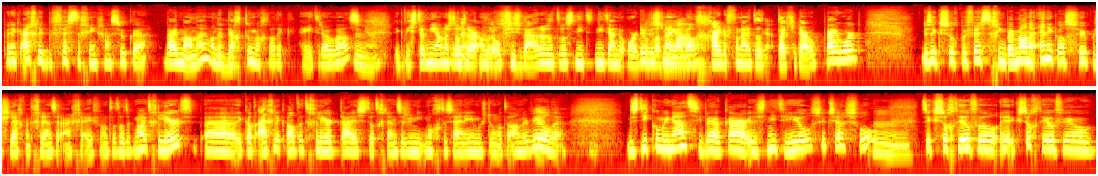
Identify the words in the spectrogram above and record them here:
ben ik eigenlijk bevestiging gaan zoeken bij mannen. Want ik mhm. dacht toen nog dat ik hetero was. Ja. Ik wist ook niet anders dat er andere opties waren. Dat was niet, niet aan de orde. dus nou ja, dan ga je ervan uit dat, dat je daar ook bij hoort. Dus ik zocht bevestiging bij mannen en ik was super slecht met grenzen aangeven. Want dat had ik nooit geleerd. Uh, ik had eigenlijk altijd geleerd thuis dat grenzen er niet mochten zijn en je moest doen wat de ander wilde. Ja. Dus die combinatie bij elkaar is niet heel succesvol. Hmm. Dus ik zocht heel veel, ik zocht heel veel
